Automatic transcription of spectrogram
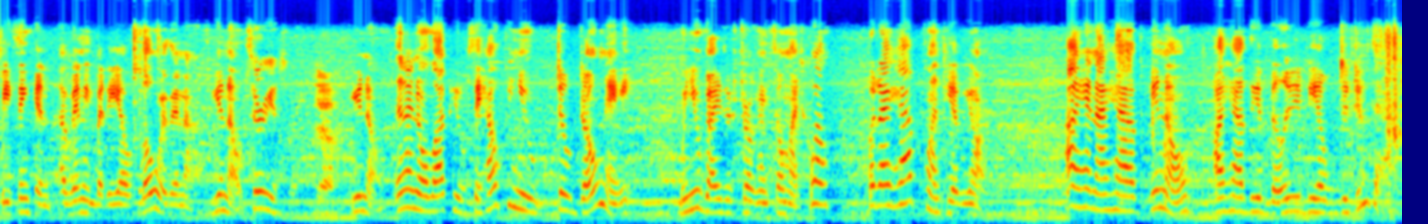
be thinking of anybody else lower than us. You know, seriously Yeah. you know. And I know a lot of people say, how can you still donate when you guys are struggling so much? Well, but I have plenty of yarn. I and I have, you know, I have the ability to be able to do that.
